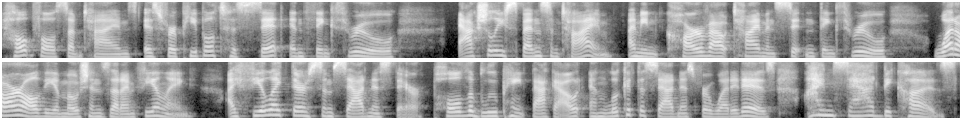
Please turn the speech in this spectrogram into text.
helpful sometimes is for people to sit and think through, actually spend some time. I mean, carve out time and sit and think through what are all the emotions that I'm feeling? I feel like there's some sadness there. Pull the blue paint back out and look at the sadness for what it is. I'm sad because,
